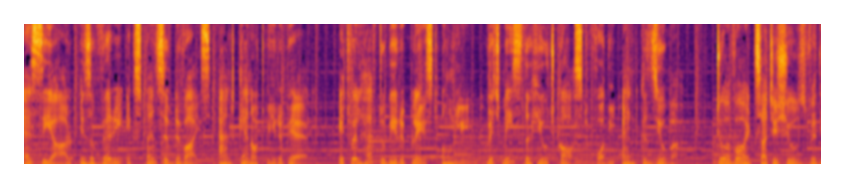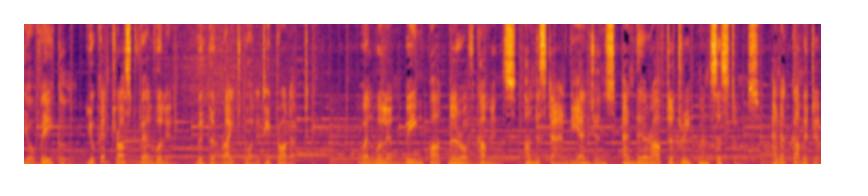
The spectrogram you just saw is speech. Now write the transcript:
SCR is a very expensive device and cannot be repaired. It will have to be replaced only, which means the huge cost for the end consumer. To avoid such issues with your vehicle, you can trust Valvoline with the right quality product. Valvoline being partner of Cummins understand the engines and their after treatment systems and are committed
